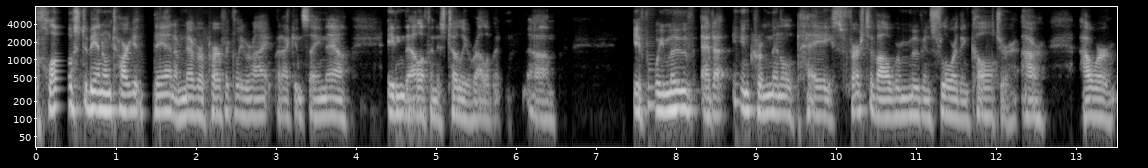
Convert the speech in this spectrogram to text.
close to being on target then. I'm never perfectly right, but I can say now eating the elephant is totally irrelevant. Um, if we move at an incremental pace, first of all, we're moving slower than culture. Our our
